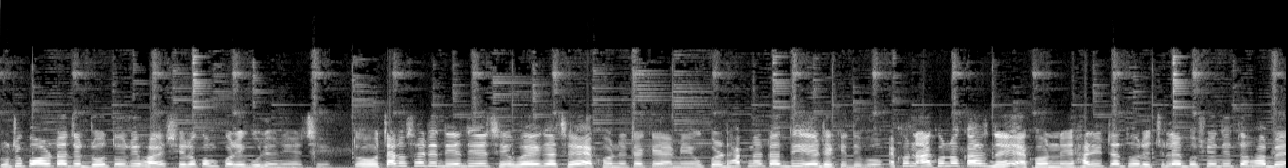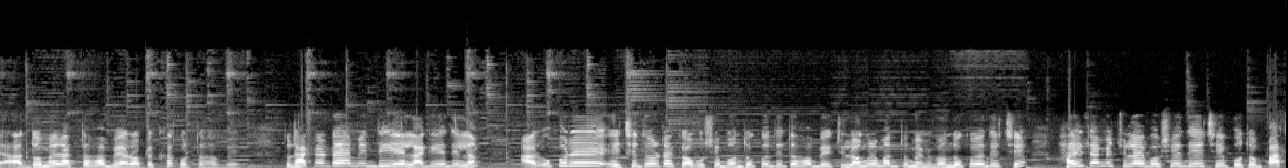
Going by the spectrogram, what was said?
রুটি পরোটা যে ডো তৈরি হয়, সেরকম করে গুলিয়ে নিয়েছি। তো চারো সাইডে দিয়ে দিয়েছি, হয়ে গেছে। এখন এটাকে আমি উপরে ঢাকনাটা দিয়ে ঢেকে দিব। এখন আর কোনো কাজ নেই। এখন এই হাঁড়িটা ধরে চুলায় বসিয়ে দিতে হবে, আর দমে রাখতে হবে, আর অপেক্ষা করতে হবে। তো ঢাকনাটা আমি দিয়ে লাগিয়ে দিলাম। আর উপরে এই ছিদ্রটাকে অবশ্যই বন্ধ করে দিতে হবে। একটি লঙের মাধ্যমে আমি বন্ধ করে দিচ্ছি। হাঁড়িটা আমি চুলায় বসিয়ে দিয়েছি। প্রথম পাঁচ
